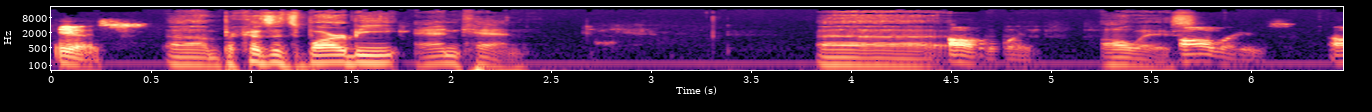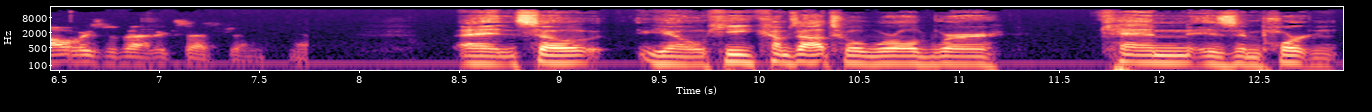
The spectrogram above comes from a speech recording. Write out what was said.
yes Um, because it's Barbie and Ken. Uh always always. always always without exception yeah. And so, you know, he comes out to a world where Ken is important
